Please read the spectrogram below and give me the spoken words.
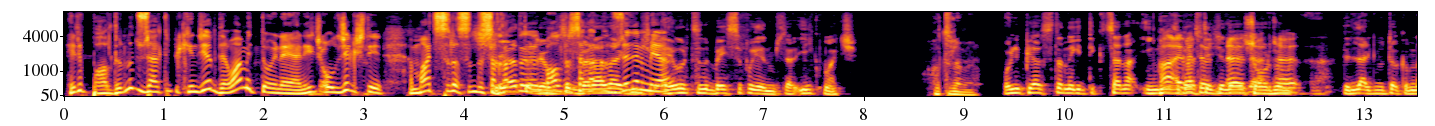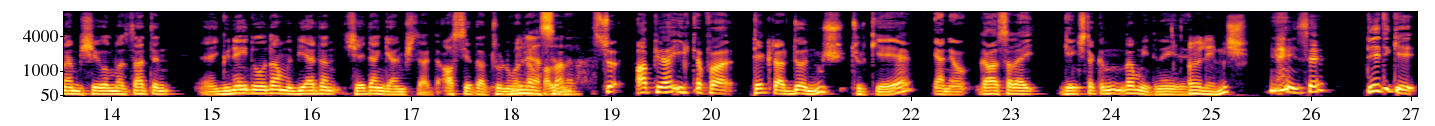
Herif baldırını düzeltip ikinci yarı devam etti oyuna yani. Hiç olacak iş değil. Maç sırasında Şeyi sakatlığı, baldır sakatlığı düzelir mi ya? Everton'ı 5-0 yenmişler ilk maç. Hatırlamıyorum. Olimpiyat stadına gittik. Sana İngiliz Ha, evet, evet, gazetecilere evet, sordum. evet. Dediler ki bu takımdan bir şey olmaz. Zaten e, Güneydoğu'dan mı bir yerden şeyden gelmişlerdi. Asya'dan turnuvadan Güney falan. Asya'dan. Sö- Apya ilk defa tekrar dönmüş Türkiye'ye. Yani Galatasaray genç takımında mıydı neydi? Öyleymiş. Neyse. Dedi ki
